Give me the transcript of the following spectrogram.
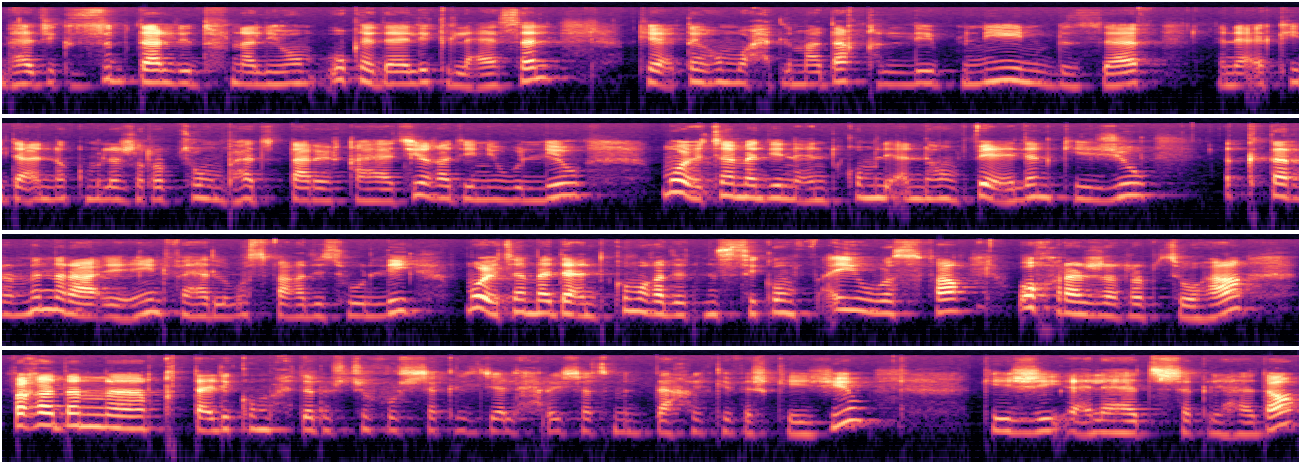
بهذيك الزبدة اللي ضفنا لهم وكذلك العسل كيعطيهم واحد المذاق اللي بنين بزاف. أنا أكيدة أنكم إلا جربتوهم بهذه الطريقة هذه غادي يوليو معتمدين عندكم لأنهم فعلا كيجيو أكثر من رائعين فهاد الوصفة غادي تولي معتمدة عندكم وغادي تنسيكم في أي وصفة أخرى جربتوها. فغادا نقطع لكم وحدة باش تشوفوا الشكل ديال الحريشات من الداخل كيفاش كيجيو. كيجي على هذا الشكل هذا.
